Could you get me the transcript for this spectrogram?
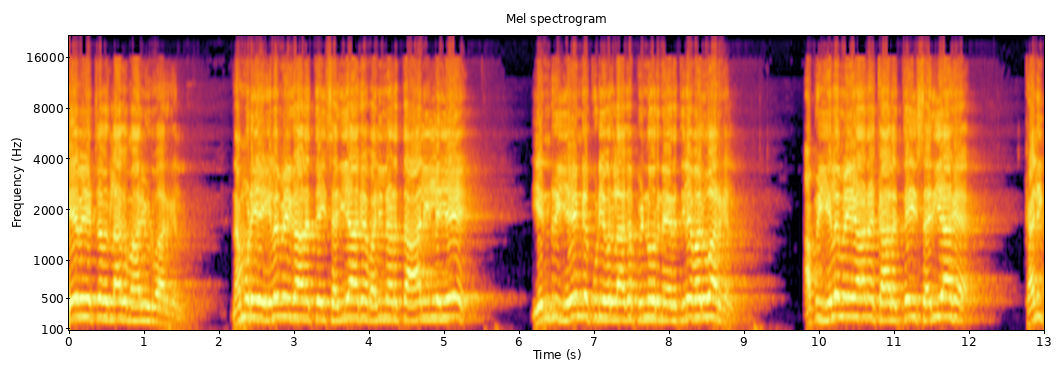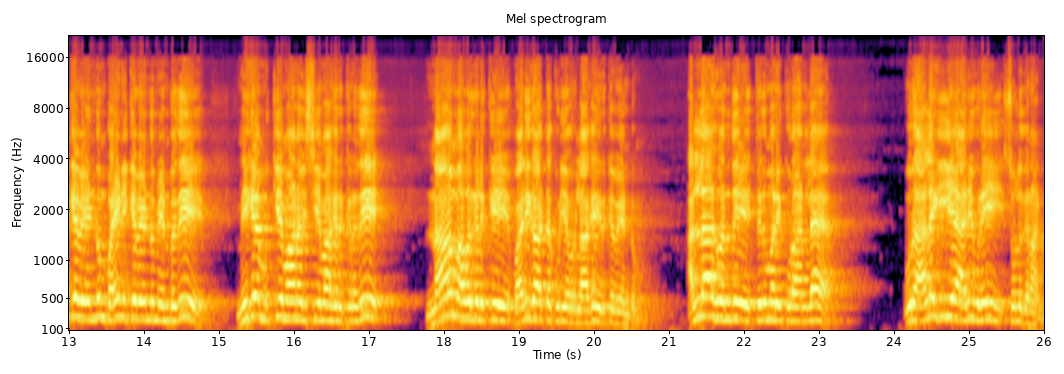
தேவையற்றவர்களாக மாறிவிடுவார்கள். நம்முடைய இளமை காலத்தை சரியாக வழிநடத்த ஆள் இல்லையே என்று ஏங்கக்கூடியவர்களாக பின்னொரு நேரத்திலே வருவார்கள். அப்ப இளமையான காலத்தை சரியாக கழிக்க வேண்டும் பயணிக்க வேண்டும் என்பது மிக முக்கியமான விஷயமாக இருக்கிறது. நாம் அவர்களுக்கு வழிகாட்டக்கூடியவர்களாக இருக்க வேண்டும். அல்லாஹ் வந்து திருமறை குரான்ல ஒரு அழகிய அறிவுரை சொல்லுகிறான்.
